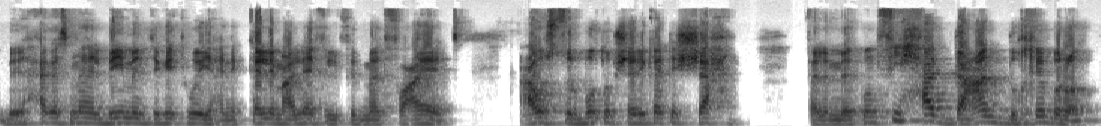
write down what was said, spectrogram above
بحاجه اسمها ال payment gateway هنتكلم عليها في المدفوعات. عاوز تربطه بشركات الشحن. فلما يكون في حد عنده خبرة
